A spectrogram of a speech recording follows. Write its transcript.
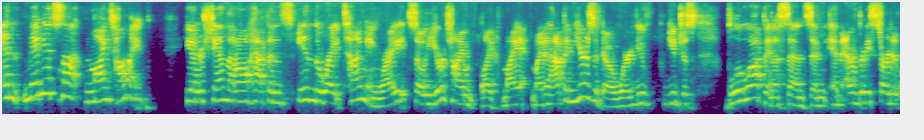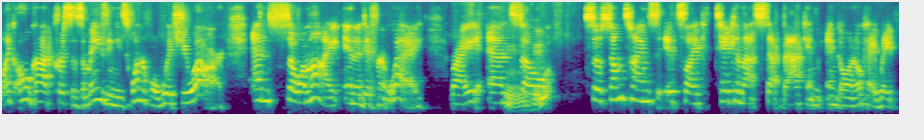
And maybe it's not my time. You understand? That all happens in the right timing right? So your time like might might have happened years ago where you you just blew up in a sense and and everybody started like oh god chris is amazing he's wonderful which you are. And so am i in a different way right? And mm-hmm. so so sometimes it's like taking that step back and, and going okay wait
